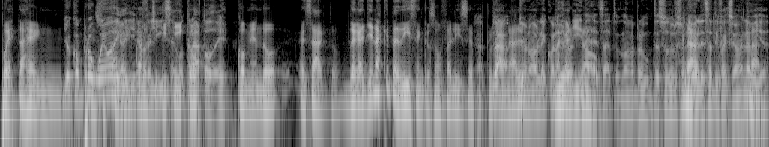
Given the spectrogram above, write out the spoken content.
Puestas en... Yo compro huevos de gallina felices, o trato de. comiendo Exacto. De gallinas que te dicen que son felices. Porque al Claro, final, yo no hablé con las gallinas, know. exacto. No le pregunté sobre su Claro. nivel de satisfacción en la Claro. vida.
